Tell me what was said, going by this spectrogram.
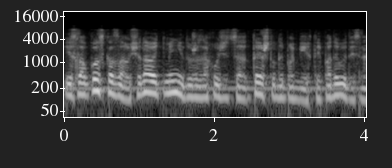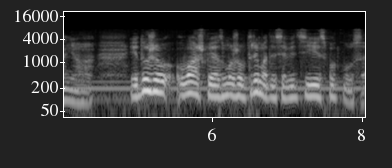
І Славко сказав, що навіть мені дуже захочеться теж туди побігти і подивитись на нього. І дуже важко я зможу втриматися від цієї спокуси.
